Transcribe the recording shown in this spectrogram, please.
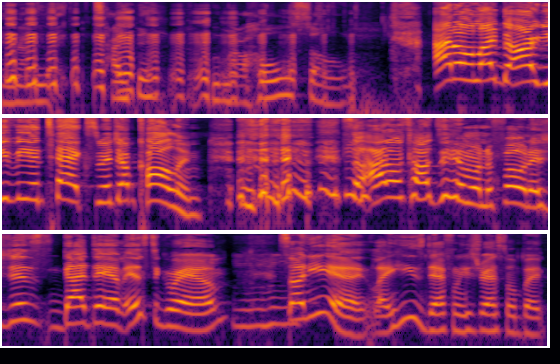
And I'll be like typing with my whole soul. I don't like to argue via text, bitch. I'm calling. so I don't talk to him on the phone. It's just goddamn Instagram. Mm-hmm. So yeah, like he's definitely stressful. But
